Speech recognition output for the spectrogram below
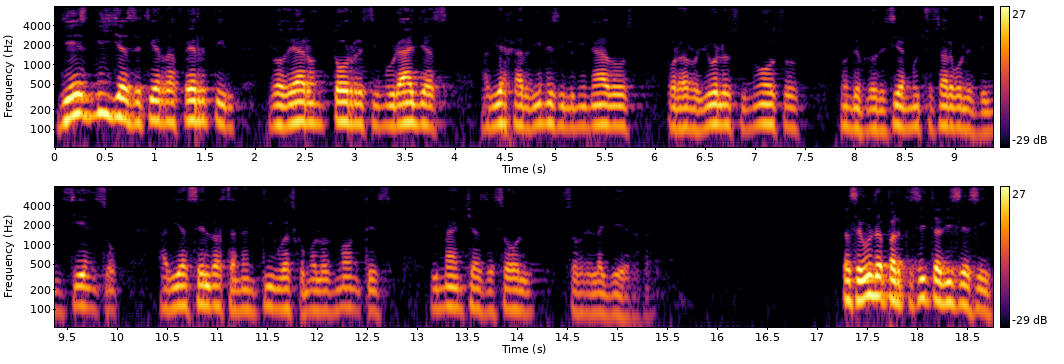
Diez millas de tierra fértil rodearon torres y murallas, había jardines iluminados por arroyuelos sinuosos, donde florecían muchos árboles de incienso, había selvas tan antiguas como los montes y manchas de sol sobre la hierba. La segunda partecita dice así.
